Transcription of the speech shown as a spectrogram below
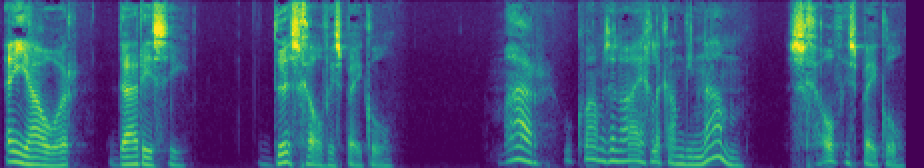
En ja hoor, daar is hij. De schelvispekel. Maar hoe kwamen ze nou eigenlijk aan die naam? Schelvispekel.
